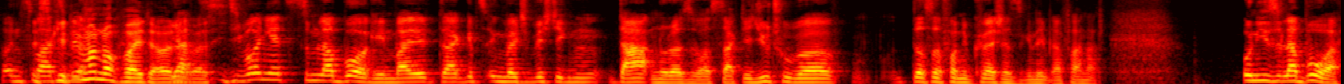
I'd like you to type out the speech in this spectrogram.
und Es zwar geht zum- immer noch weiter, oder ja, was? sie wollen jetzt zum Labor gehen, weil da gibt's irgendwelche wichtigen Daten oder sowas, sagt der YouTuber, dass er von dem Querschnittsgelähmten erfahren hat. Und diese Labor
